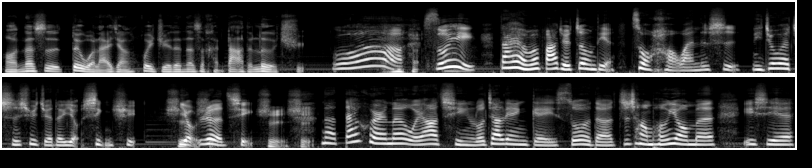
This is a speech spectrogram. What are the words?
哦，那是对我来讲会觉得那是很大的乐趣。哇，所以大家有没有发觉重点？做好玩的事，你就会持续觉得有兴趣。有热情，是是，那待会儿呢，我要请罗教练给所有的职场朋友们一些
